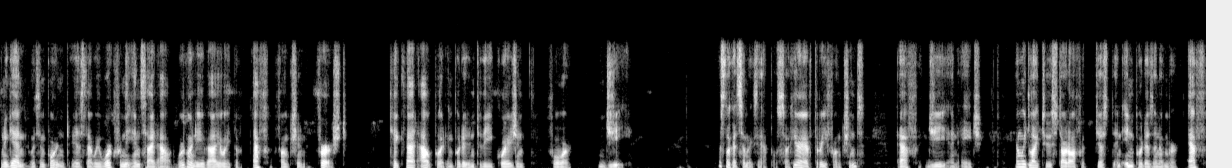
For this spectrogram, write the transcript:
And again, what's important is that we work from the inside out. We're going to evaluate the F function first. Take that output and put it into the equation for G. Let's look at some examples. So here I have three functions, f, g, and h. And we'd like to start off with just an input as a number, f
